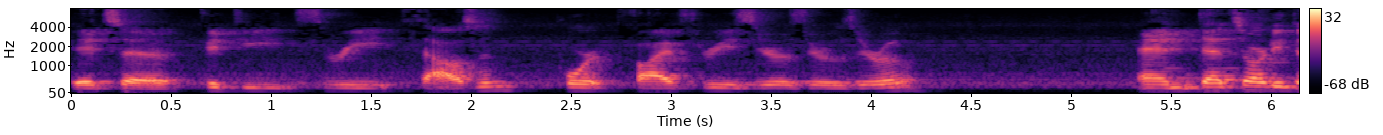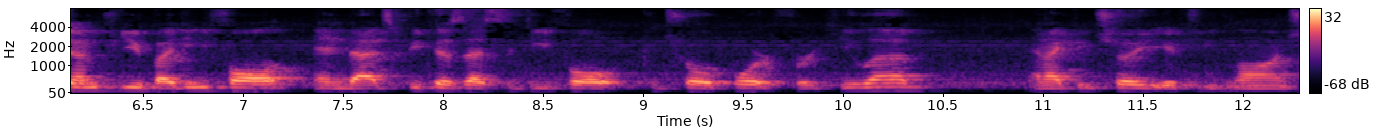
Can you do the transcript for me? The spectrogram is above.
it's a 53,000 port 53000 and that's already done for you by default and that's because that's the default control port for QLab and I can show you if you launch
